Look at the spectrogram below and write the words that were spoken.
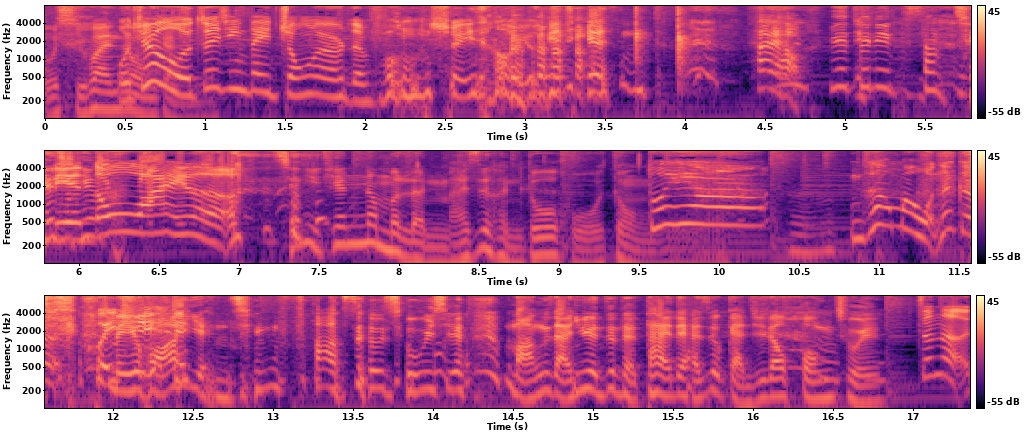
我喜欢我觉得。我最近被中二的风吹到有一点 太好，因为最近上前几天脸都歪了。前几天那么冷，你们还是很多活动。对呀、你知道吗？我那个回去美华眼睛发射出一些茫然，因为真的太累，还是有感觉到风吹。真的，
